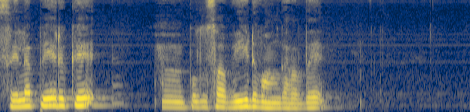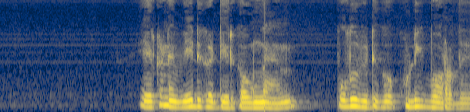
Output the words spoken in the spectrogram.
சில பேருக்கு புதுசாக வீடு வாங்கிறது. ஏற்கனவே வீடு கட்டியிருக்கவங்க புது வீட்டுக்கு குடி போகிறது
